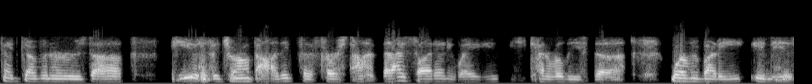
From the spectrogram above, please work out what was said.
Fed governors, uh, he, Powell, I think for the first time that I saw it anyway, he, he kind of released the where everybody in his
